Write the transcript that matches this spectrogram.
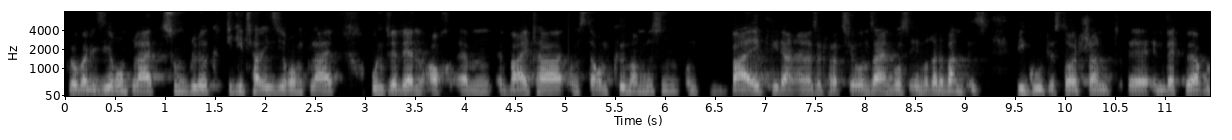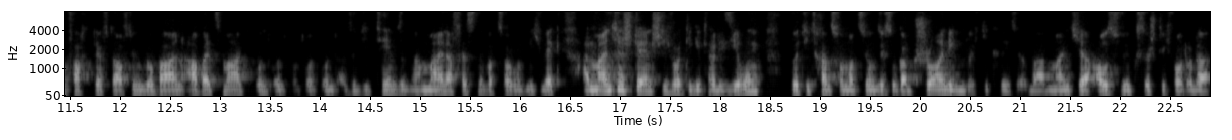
Globalisierung bleibt zum Glück, Digitalisierung bleibt und wir werden auch ähm, weiter uns darum kümmern, müssen und bald wieder in einer Situation sein, wo es eben relevant ist. Wie gut ist Deutschland äh, im Wettbewerb um Fachkräfte auf dem globalen Arbeitsmarkt und, und, und, und, und. Also die Themen sind nach meiner festen Überzeugung nicht weg. An manchen Stellen, Stichwort Digitalisierung, wird die Transformation sich sogar beschleunigen durch die Krise. Aber manche Auswüchse, Stichwort oder,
